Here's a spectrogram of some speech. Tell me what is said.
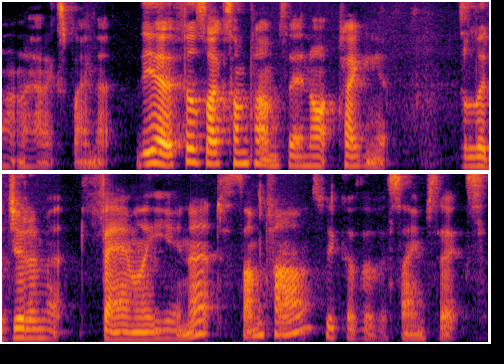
I don't know how to explain that. Yeah, it feels like sometimes they're not taking it as a legitimate family unit. Sometimes because of the same sex.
